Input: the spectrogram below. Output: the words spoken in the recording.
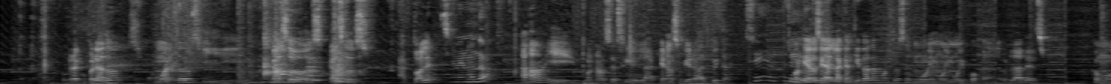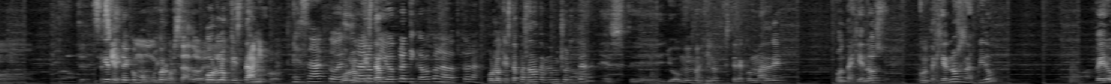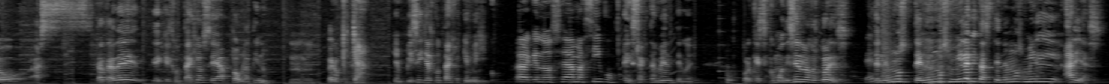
recuperados, muertos y casos, casos actuales. ¿En el mundo? Ajá, y pues no sé si la quieran subir al Twitter. Sí. Porque, o sea, la cantidad de muertos es muy, muy, muy poca. La verdad es como. Se Fíjate, siente como muy por- forzado el por lo que pánico. Exacto, eso Por lo es que lo está- que yo platicaba con la doctora. Por lo que está pasando también mucho ahorita, este, yo me imagino que estaría con madre contagiarnos, contagiarnos rápido, pero as- tratar de, de que el contagio sea paulatino, Ujú. pero que ya, que empiece ya el contagio aquí en México. Para que no sea masivo. Exactamente, güey. Porque si, como dicen los doctores, ¿Ves? tenemos, tenemos mil hábitats, tenemos mil áreas.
